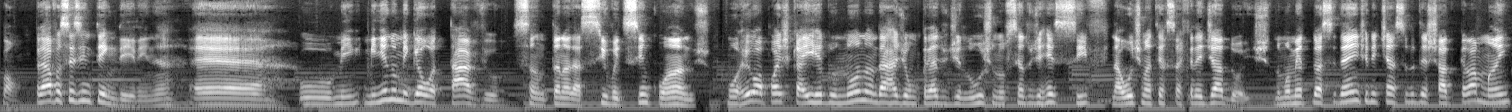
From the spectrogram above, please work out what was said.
Bom, para vocês entenderem, né? É, o menino Miguel Otávio Santana da Silva, de 5 anos, morreu após cair do nono andar de um prédio de luxo no centro de Recife na última terça-feira, dia 2. No momento do acidente, ele tinha sido deixado pela mãe,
